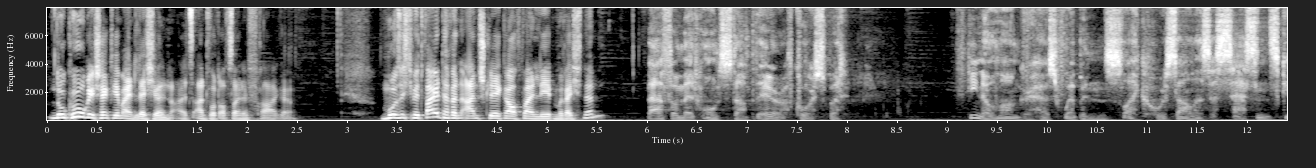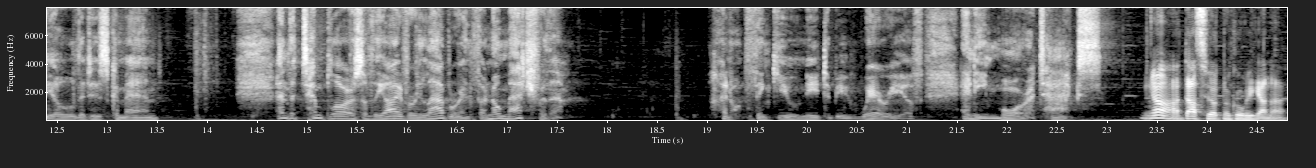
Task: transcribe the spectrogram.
Nokori schenkt ihm ein Lächeln als Antwort auf seine Frage. Muss ich mit weiteren Anschlägen auf mein Leben rechnen? Baphomet won't stop there, of course, but he no longer has weapons like Horsala's Assassin's Guild at his command. And the Templars of the Ivory Labyrinth are no match for them. I don't think you need to be wary of any more attacks. Ja, das hört Nokori gerne.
